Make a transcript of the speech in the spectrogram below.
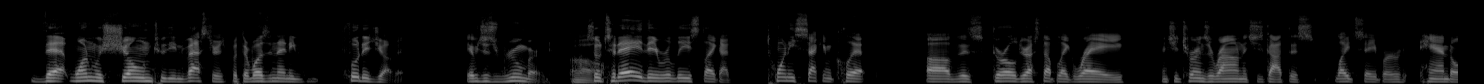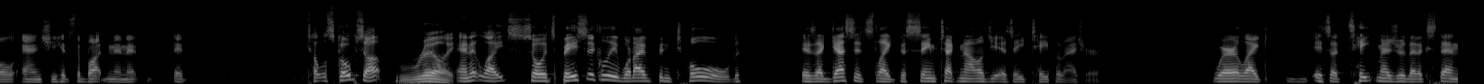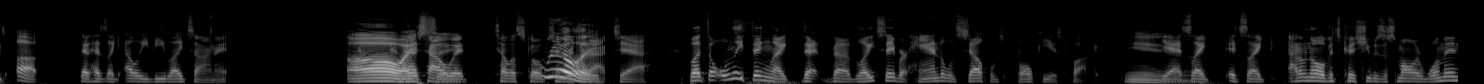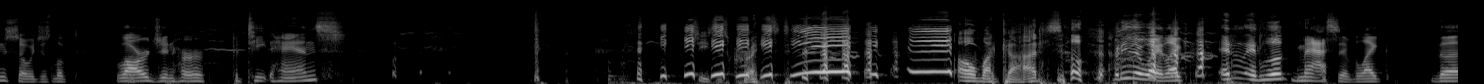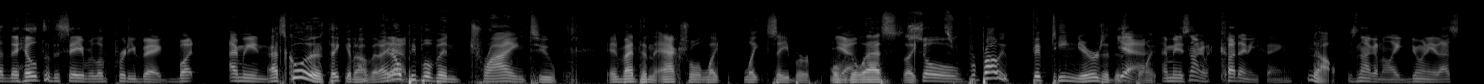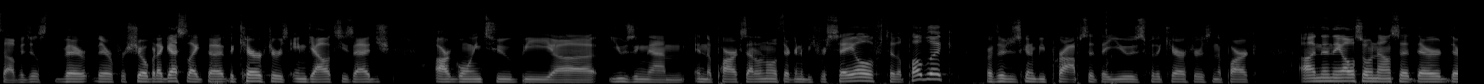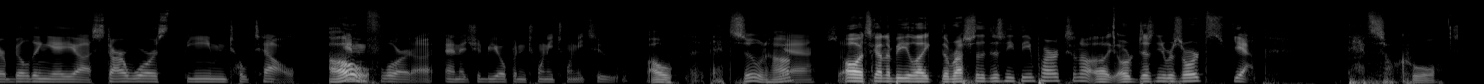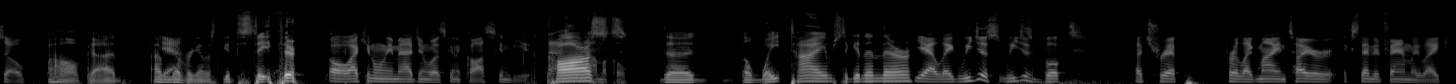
that one was shown to the investors, but there wasn't any footage of it. It was just rumored. So Oh. today they released like a 20 second clip of this girl dressed up like Rey, and she turns around and she's got this lightsaber handle, and she hits the button, and it telescopes up really? and it lights. So it's basically what I've been told is I guess it's like the same technology as a tape measure, where like it's a tape measure that extends up that has like LED lights on it. Oh, and I see. how it telescopes Really? and retracts. Yeah. But the only thing like that the lightsaber handle itself looks bulky as fuck. yeah. Yeah, it's like it's like I don't know if it's because she was a smaller woman, so it just looked large in her petite hands. Jesus Christ. oh my God. so, but either way, like it, it looked massive. Like the the hilt of the saber looked pretty big. But I mean, That's cool. They're thinking of it. I know Yeah. people have been trying to invent an actual like lightsaber over Yeah. the last like So- for probably 15 years at this yeah. point. I mean, it's not gonna cut anything. No. It's not gonna like do any of that stuff. It's just they're there for show. But I guess like the the characters in Galaxy's Edge are going to be uh, using them in the parks. I don't know if they're going to be for sale to the public or if they're just going to be props that they use for the characters in the park. Uh, and then they also announced that they're they're building a uh, Star Wars themed hotel Oh. in Florida, and it should be open in 2022. oh, th- that's soon, huh? Yeah. So Oh, it's gonna be like the rest of the Disney theme parks and all, or Disney resorts. Yeah. That's so cool. so Oh God, I'm Yeah. never gonna get to stay there. Oh, I can only imagine what it's going to cost. It's going to be Cost the the wait times to get in there. Yeah, like we just we just booked a trip for like my entire extended family, like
